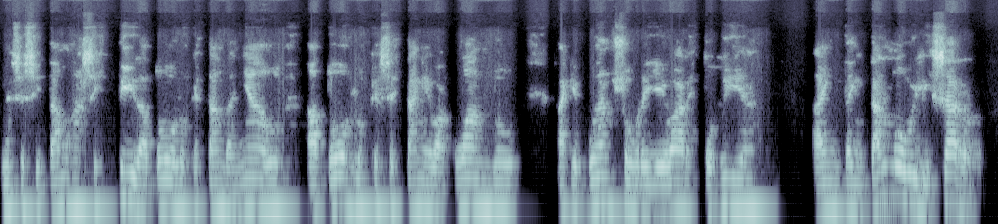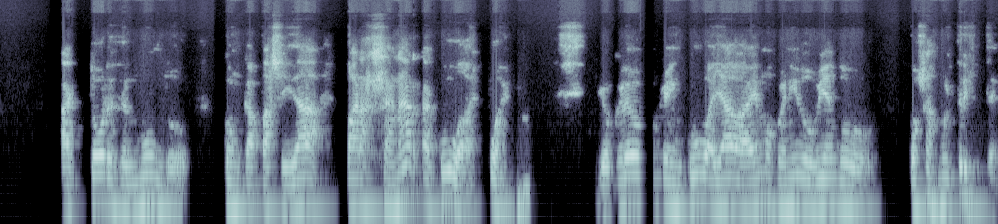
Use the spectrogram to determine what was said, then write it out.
necesitamos asistir a todos los que están dañados, a todos los que se están evacuando, a que puedan sobrellevar estos días, a intentar movilizar actores del mundo con capacidad para sanar a Cuba después. Yo creo que en Cuba ya hemos venido viendo cosas muy tristes.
